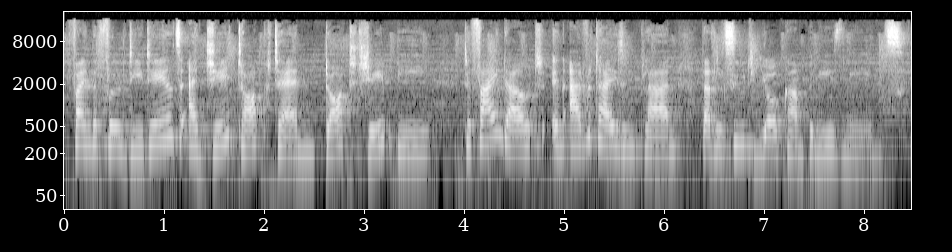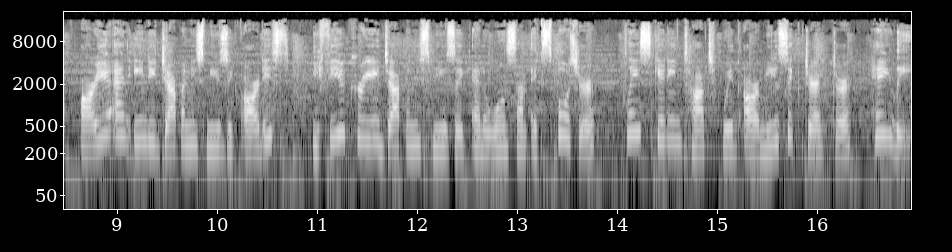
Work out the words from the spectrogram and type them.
Find the full details at jtop10.jp to find out an advertising plan that will suit your company's needs. Are you an indie Japanese music artist? If you create Japanese music and want some exposure, please get in touch with our music director, Hayley,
